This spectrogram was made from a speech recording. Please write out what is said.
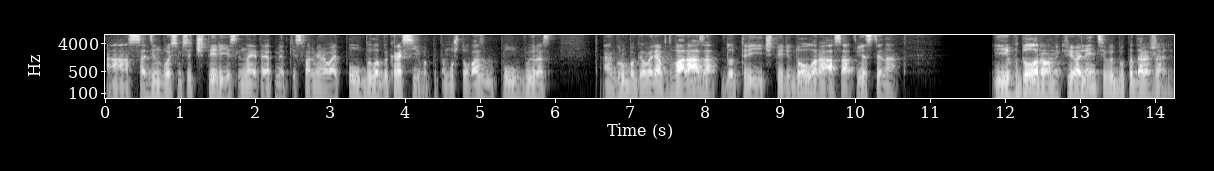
а, с 1.84, если на этой отметке сформировать пул, было бы красиво, потому что у вас бы пул вырос Э, грубо говоря, в два раза до 3-4 доллара, а соответственно и в долларовом эквиваленте вы бы подорожали.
